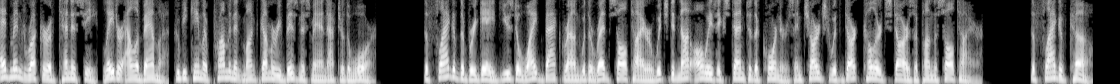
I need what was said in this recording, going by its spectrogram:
Edmund Rucker of Tennessee, later Alabama, who became a prominent Montgomery businessman after the war. The flag of the brigade used a white background with a red saltire which did not always extend to the corners and charged with dark-colored stars upon the saltire. The flag of Co.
